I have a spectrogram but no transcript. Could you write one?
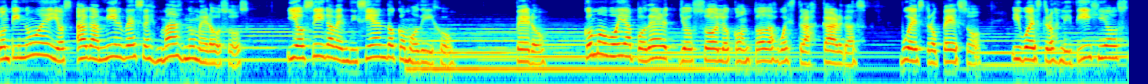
continúe y os haga mil veces más numerosos, y os siga bendiciendo como dijo. Pero, ¿cómo voy a poder yo solo con todas vuestras cargas, vuestro peso y vuestros litigios?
